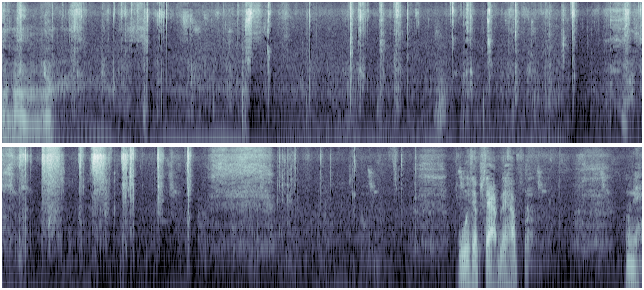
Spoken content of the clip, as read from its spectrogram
อู้แสบๆเลยครับมันนี่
